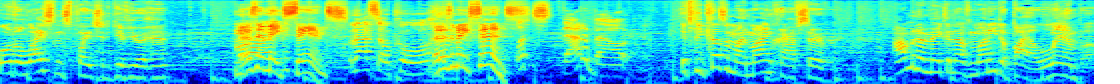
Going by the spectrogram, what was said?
Well, the license plate should give you a hint. That doesn't make sense. That's so cool. That doesn't make sense. What's that about? It's because of my Minecraft server. I'm gonna make enough money to buy a Lambo.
